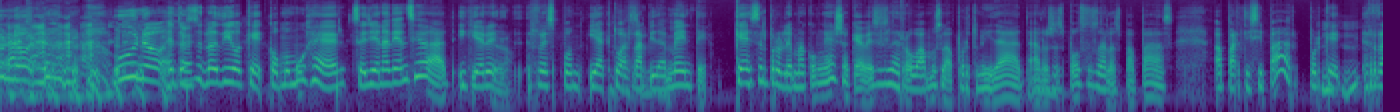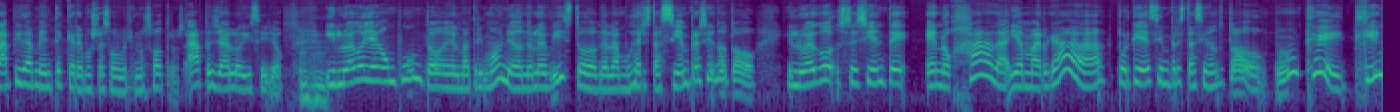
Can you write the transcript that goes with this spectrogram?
uno, no, uno, entonces lo digo que como mujer se llena de ansiedad y quiere responder y actuar rápidamente. ¿Qué es el problema con eso? Que a veces le robamos la oportunidad a los esposos, a los papás, a participar, porque rápidamente queremos resolver nosotros. Ah, pues ya lo hice yo. Y luego llega un punto en el matrimonio donde lo he visto, donde la mujer está siempre haciendo todo y luego se siente enojada y amargada porque ella siempre está haciendo todo. Ok, ¿quién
